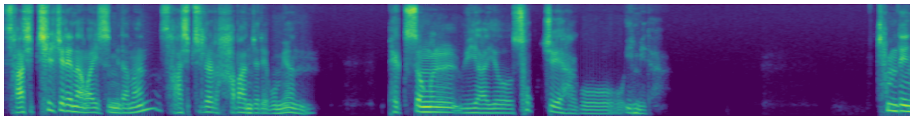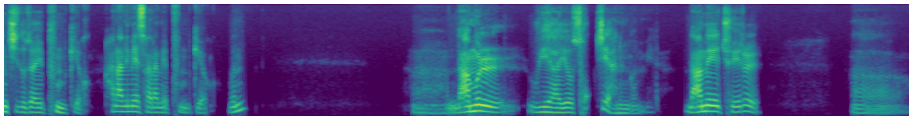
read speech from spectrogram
47절에 나와 있습니다만 47절 하반절에 보면 백성을 위하여 속죄하고입니다. 참된 지도자의 품격, 하나님의 사람의 품격은 어, 남을 위하여 속죄하는 겁니다. 남의 죄를 어,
